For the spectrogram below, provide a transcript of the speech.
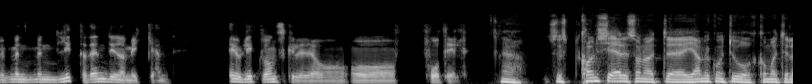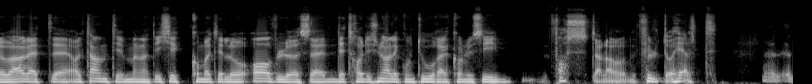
men, men litt av den dynamikken er jo litt vanskeligere å, å få til. Ja. Så kanskje er det sånn at eh, hjemmekontor kommer til å være et eh, alternativ, men at det ikke kommer til å avløse det tradisjonelle kontoret, kan du si, fast eller fullt og helt? Jeg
